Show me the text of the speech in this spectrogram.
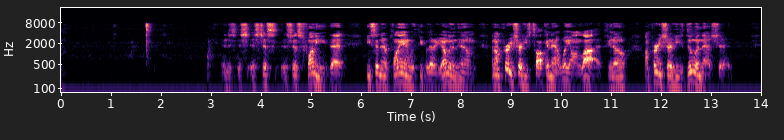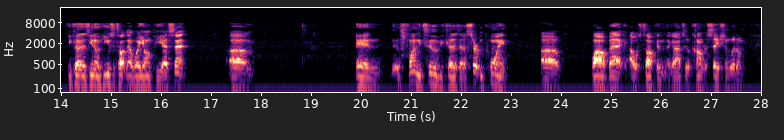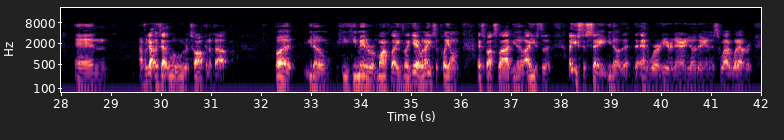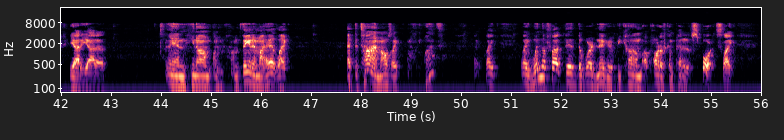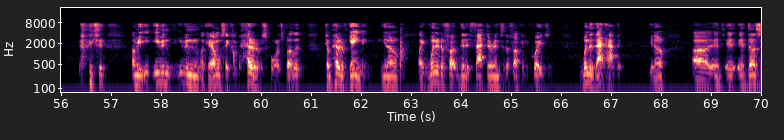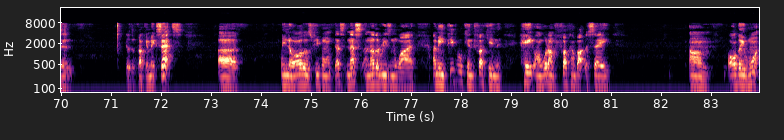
and it's, it's, it's just it's just funny that he's sitting there playing with people that are younger than him, and I'm pretty sure he's talking that way on live. You know, I'm pretty sure he's doing that shit because you know he used to talk that way on PSN. Um, and it's funny too because at a certain point, uh, a while back, I was talking, I got into a conversation with him, and I forgot exactly what we were talking about, but you know, he, he made a remark like like yeah, when I used to play on Xbox Live, you know, I used to I used to say you know the the N word here and there, you know, there this whatever, yada yada, and you know, I'm I'm I'm thinking in my head like, at the time I was like, what, like like when the fuck did the word nigger become a part of competitive sports? Like, I mean, even even okay, I won't say competitive sports, but competitive gaming. You know, like when did the fuck did it factor into the fucking equation? When did that happen? You know, uh, it, it it doesn't doesn't fucking make sense. Uh, you know, all those people. That's that's another reason why. I mean, people can fucking hate on what I'm fucking about to say um, all they want.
